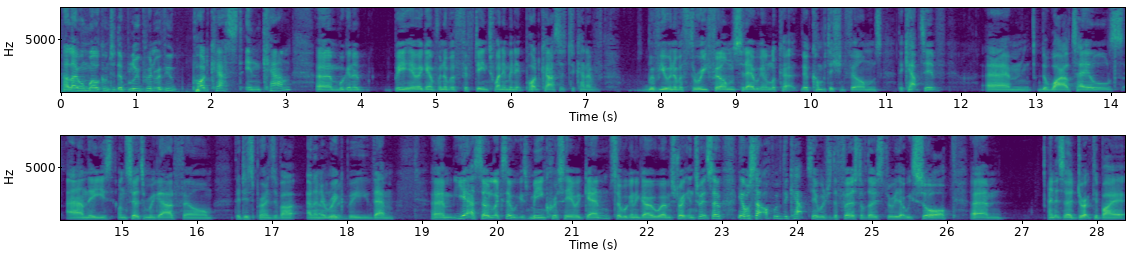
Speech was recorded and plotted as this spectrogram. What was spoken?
Hello and welcome to the Blueprint Review podcast in Cannes. Um, we're going to be here again for another 15 20 minute podcast just to kind of review another three films. Today we're going to look at the competition films The Captive, um, The Wild Tales, and the Un Certain Regard film The Disappearance of Eleanor Rigby, Them. Um, yeah, so like I said, it's me and Chris here again, so we're going to go um, straight into it. So, yeah, we'll start off with The Captive, which is the first of those three that we saw. Um, and it's uh, directed by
